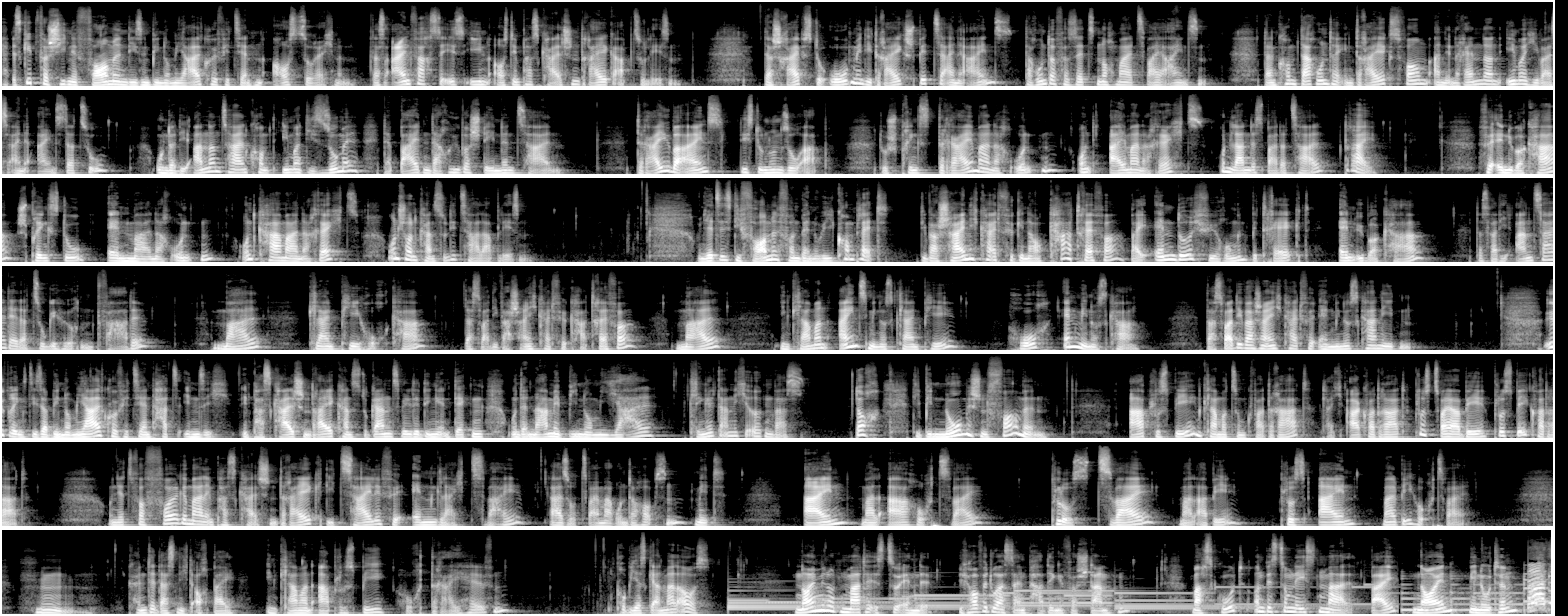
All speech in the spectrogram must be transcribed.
Es gibt verschiedene Formeln, diesen Binomialkoeffizienten auszurechnen. Das einfachste ist, ihn aus dem Pascalschen Dreieck abzulesen. Da schreibst du oben in die Dreiecksspitze eine 1, darunter versetzt nochmal zwei Einsen. Dann kommt darunter in Dreiecksform an den Rändern immer jeweils eine 1 dazu. Unter die anderen Zahlen kommt immer die Summe der beiden darüber stehenden Zahlen. 3 über 1 liest du nun so ab. Du springst dreimal nach unten und einmal nach rechts und landest bei der Zahl 3. Für n über k springst du n mal nach unten und k mal nach rechts und schon kannst du die Zahl ablesen. Und jetzt ist die Formel von Bernoulli komplett. Die Wahrscheinlichkeit für genau k Treffer bei n Durchführungen beträgt n über k, das war die Anzahl der dazugehörenden Pfade, mal klein p hoch k, das war die Wahrscheinlichkeit für k Treffer, mal in Klammern 1 minus klein p hoch n minus k. Das war die Wahrscheinlichkeit für n minus k Nieten. Übrigens, dieser Binomialkoeffizient hat es in sich. Im Pascalschen Dreieck kannst du ganz wilde Dinge entdecken und der Name Binomial klingelt da nicht irgendwas. Doch, die binomischen Formeln a plus b in Klammer zum Quadrat gleich a Quadrat plus 2ab plus b Quadrat. Und jetzt verfolge mal im Pascalschen Dreieck die Zeile für n gleich 2 also zweimal runterhopsen mit 1 mal a hoch 2 plus 2 mal ab plus 1 mal b hoch 2. Hm, könnte das nicht auch bei in Klammern a plus b hoch 3 helfen? Probier es gern mal aus. 9 Minuten Mathe ist zu Ende. Ich hoffe, du hast ein paar Dinge verstanden. Mach's gut und bis zum nächsten Mal bei 9 Minuten Mathe!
